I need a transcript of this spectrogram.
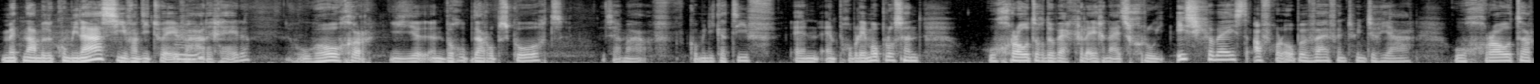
Met name de combinatie van die twee mhm. vaardigheden. Hoe hoger je een beroep daarop scoort, zeg maar communicatief en, en probleemoplossend, hoe groter de werkgelegenheidsgroei is geweest de afgelopen 25 jaar, hoe groter,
